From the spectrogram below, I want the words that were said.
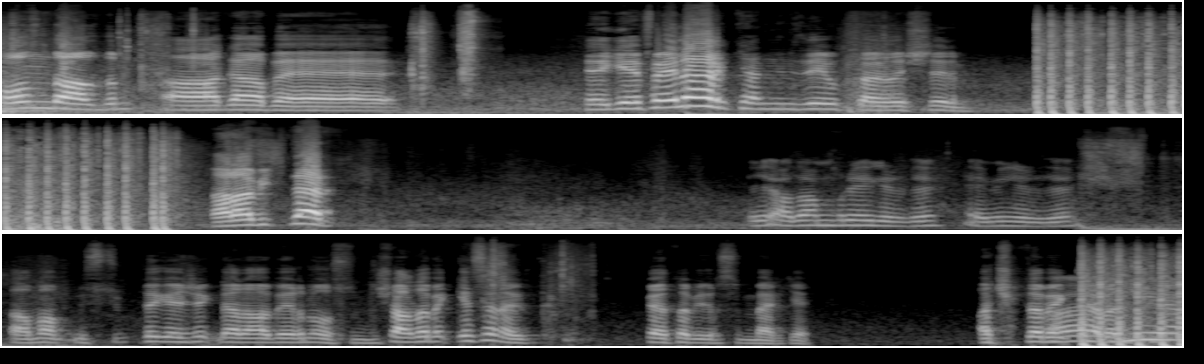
Onu da aldım. Aga be. TGF'ler kendinize iyi kardeşlerim. Arabikler. Dayı adam buraya girdi. Eve girdi. Tamam üstümde gelecekler haberin olsun. Dışarıda beklesene. Yatabilirsin belki. Açıkta bekle. Aa, ben- iniyor.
